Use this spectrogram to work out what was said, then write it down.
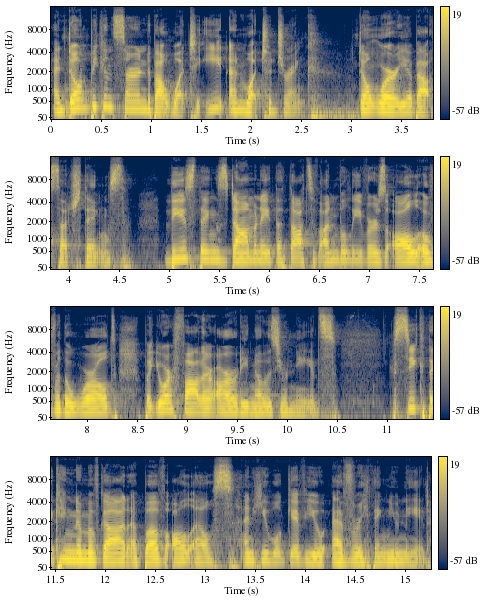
And don't be concerned about what to eat and what to drink. Don't worry about such things. These things dominate the thoughts of unbelievers all over the world, but your Father already knows your needs. Seek the kingdom of God above all else, and he will give you everything you need.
